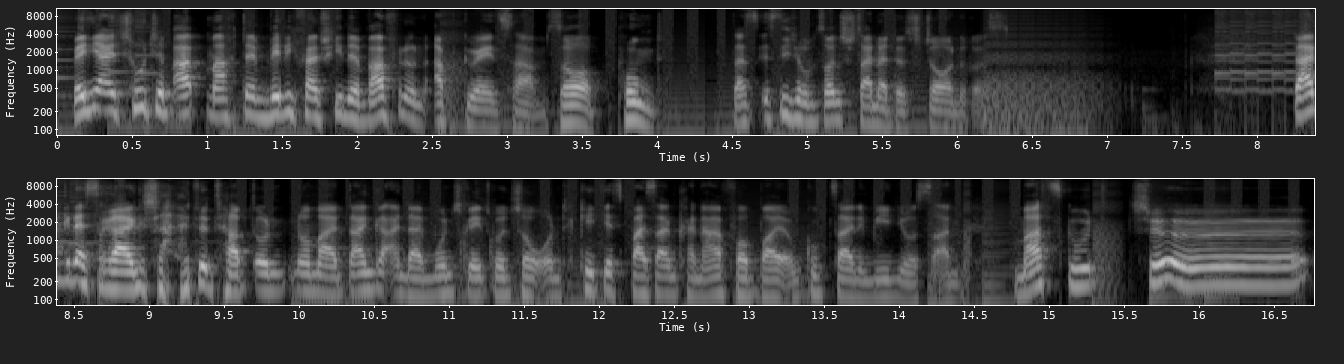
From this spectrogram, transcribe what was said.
Wenn ihr ein Shoot'em Up macht, dann will ich verschiedene Waffen und Upgrades haben. So, Punkt. Das ist nicht umsonst Standard des Genres. Danke, dass ihr reingeschaltet habt und nochmal danke an deinen Wunsch Retro Show und geht jetzt bei seinem Kanal vorbei und guckt seine Videos an. Macht's gut. Tschüss.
